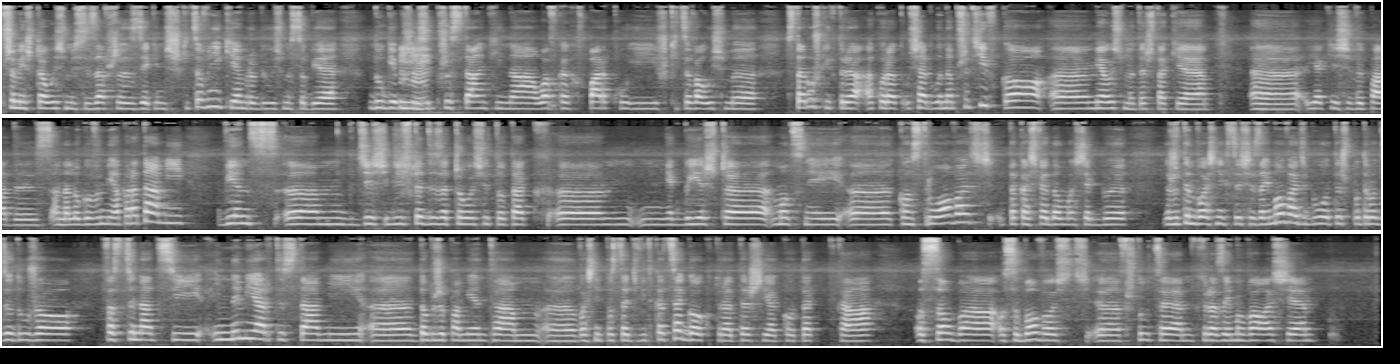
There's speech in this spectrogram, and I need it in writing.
przemieszczałyśmy się zawsze z jakimś szkicownikiem, robiłyśmy sobie długie mhm. przystanki na ławkach w parku i szkicowałyśmy staruszki, które akurat usiadły naprzeciwko. E, miałyśmy też takie e, jakieś wypady z analogowymi aparatami. Więc um, gdzieś, gdzieś wtedy zaczęło się to tak um, jakby jeszcze mocniej um, konstruować. Taka świadomość jakby że tym właśnie chcę się zajmować. Było też po drodze dużo fascynacji innymi artystami. E, dobrze pamiętam e, właśnie postać Witkacego, która też jako taka osoba, osobowość e, w sztuce, która zajmowała się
